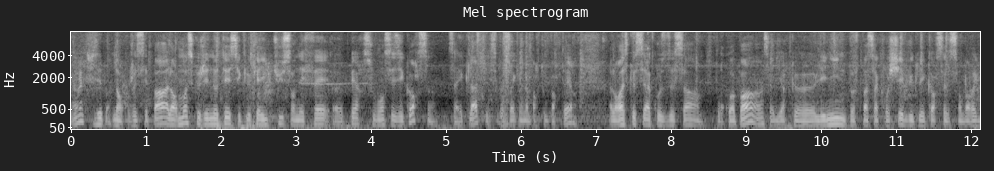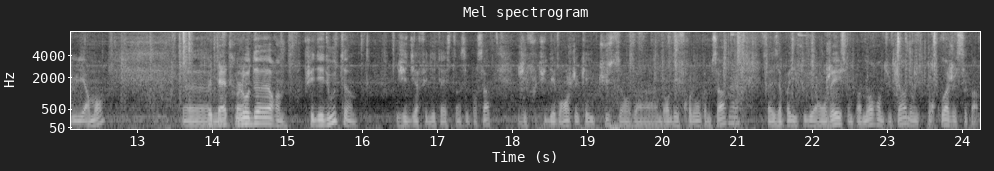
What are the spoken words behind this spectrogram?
Ah ouais, tu sais pas. Non, je sais pas. Alors moi, ce que j'ai noté, c'est que l'eucalyptus, en effet, euh, perd souvent ses écorces. Ça éclate, et c'est pour ça qu'il y en a partout par terre. Alors, est-ce que c'est à cause de ça? Pourquoi pas hein C'est-à-dire que les nids ne peuvent pas s'accrocher vu que l'écorce, elle s'en va régulièrement. Euh, Peut-être, ouais. L'odeur, j'ai des doutes. J'ai déjà fait des tests, hein, c'est pour ça. J'ai foutu des branches d'eucalyptus dans, un- dans des frelons comme ça. Ça les a pas du tout dérangés, ils sont pas morts en tout cas. Donc pourquoi, je sais pas.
